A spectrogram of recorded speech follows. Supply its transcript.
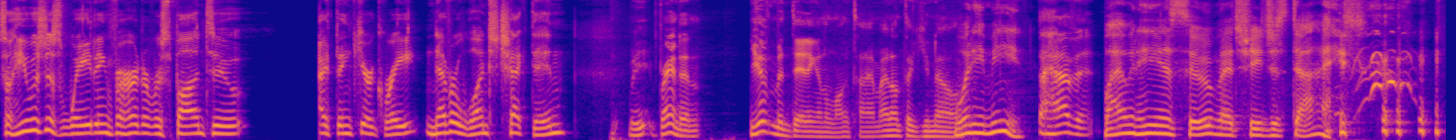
So he was just waiting for her to respond to, I think you're great. Never once checked in. We, Brandon, you haven't been dating in a long time. I don't think you know. What do you mean? I haven't. Why would he assume that she just died?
